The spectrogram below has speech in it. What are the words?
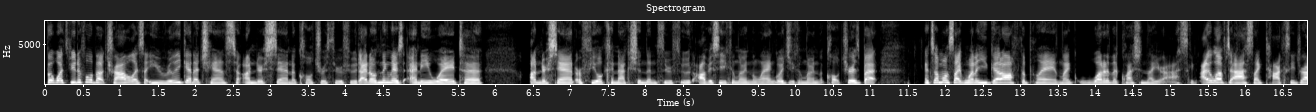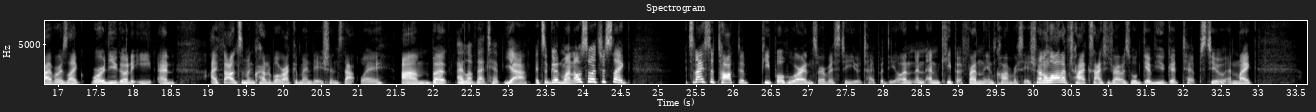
but what's beautiful about travel is that you really get a chance to understand a culture through food. I don't think there's any way to understand or feel connection than through food. Obviously, you can learn the language, you can learn the cultures, but it's almost like when you get off the plane, like what are the questions that you're asking? I love to ask like taxi drivers, like where do you go to eat? And I found some incredible recommendations that way. Um, but I love that tip. Yeah, it's a good one. Also, it's just like it's nice to talk to people who are in service to you type of deal and, and, and keep it friendly in conversation. And a lot of taxi drivers will give you good tips too. And like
